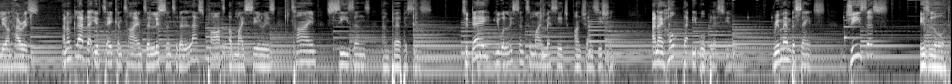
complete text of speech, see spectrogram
Leon Harris, and I'm glad that you've taken time to listen to the last part of my series, Time, Seasons, and Purposes. Today, you will listen to my message on transition, and I hope that it will bless you. Remember, saints, Jesus is Lord.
